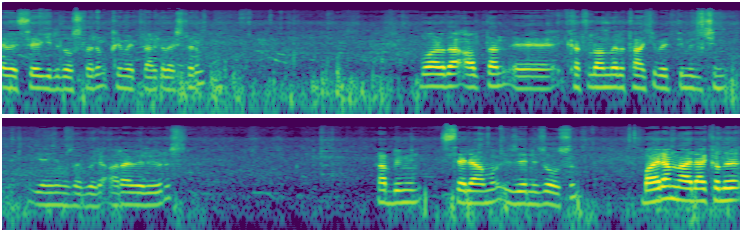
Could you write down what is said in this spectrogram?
Evet sevgili dostlarım, kıymetli arkadaşlarım. Bu arada alttan e, katılanları takip ettiğimiz için yayınımıza böyle ara veriyoruz. Rabbimin selamı üzerinize olsun. Bayramla alakalı,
